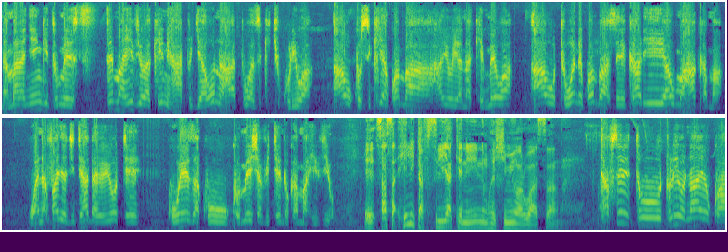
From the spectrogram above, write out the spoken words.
na mara nyingi tumesema hivyo, lakini hatujaona hatua zikichukuliwa au kusikia kwamba hayo yanakemewa au tuone kwamba serikali au mahakama wanafanya jitihada yoyote kuweza kukomesha vitendo kama hivyo. E, sasa hili tafsiri yake ni nini, Mheshimiwa Rwasa? Tafsiri tu tulio nayo kwa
